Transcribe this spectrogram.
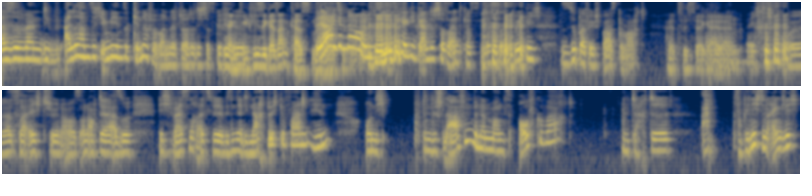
Also man, die, alle haben sich irgendwie in so Kinder verwandelt dort, hatte ich das Ja, ein Gefühl. riesiger Sandkasten. Ja, Also, genau, ein riesiger, gigantischer Sandkasten. Das hat wirklich super viel Spaß gemacht. Hört sich sehr geil an. Richtig cool. Das sah echt schön aus. Und auch der, also ich weiß noch, als wir, wir sind ja die Nacht durchgefahren hin und ich hab dann geschlafen, bin dann morgens aufgewacht und dachte, ah, wo bin ich denn eigentlich?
